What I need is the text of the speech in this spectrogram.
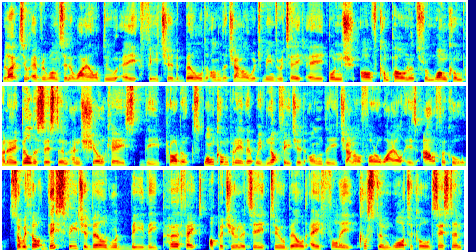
we like to every once in a while do a featured build on the channel, which means we take a bunch of components from one company, build a system and showcase the products. One company that we've not featured on the channel for a while is Alphacool. So we thought this featured build would be the perfect opportunity to build a fully custom water-cooled system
